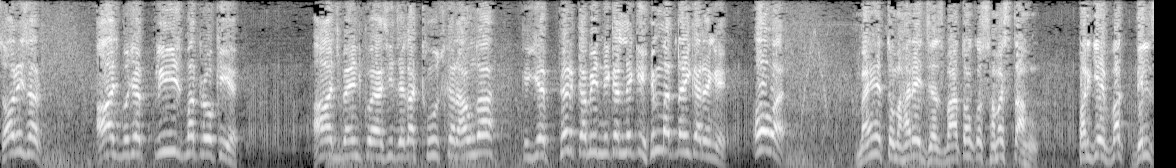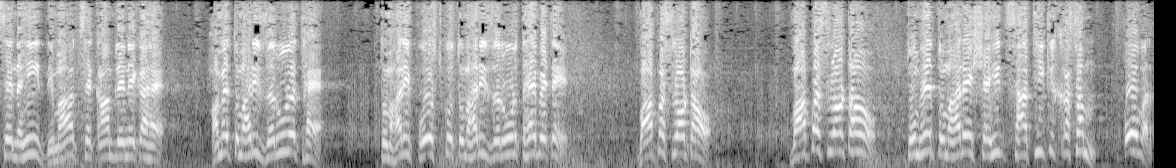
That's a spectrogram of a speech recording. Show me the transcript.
सॉरी सर आज मुझे प्लीज़ मत रोकिए। आज मैं इनको ऐसी जगह ठूस कर आऊँगा कि ये फिर कभी निकलने की हिम्मत नहीं करेंगे। ओवर मैं तुम्हारे जज्बातों को समझता हूँ, पर ये वक्त दिल से नहीं, दिमाग से काम लेने का है। हमें तुम्हारी ज़रूरत है। तुम्हारी पोस्ट को तुम्हारी ज़रूरत है, बेटे। वापस लौटाओ। वापस लौटाओ। तुम्हें तुम्हारे शहीद साथी की कसम। Over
